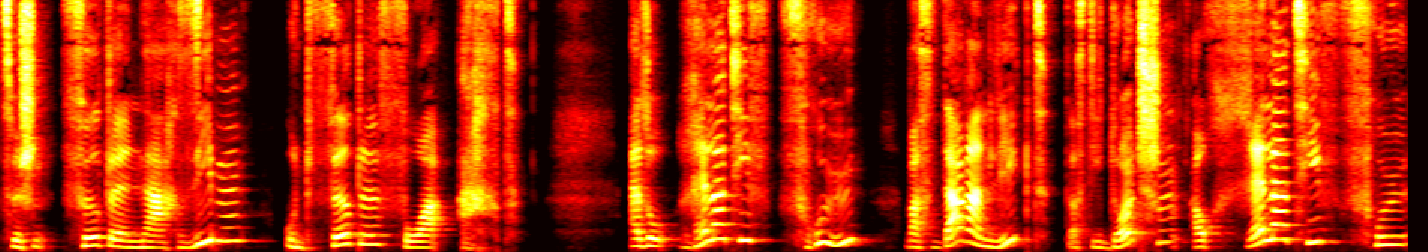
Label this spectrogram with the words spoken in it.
zwischen Viertel nach sieben und Viertel vor acht. Also relativ früh, was daran liegt, dass die Deutschen auch relativ früh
